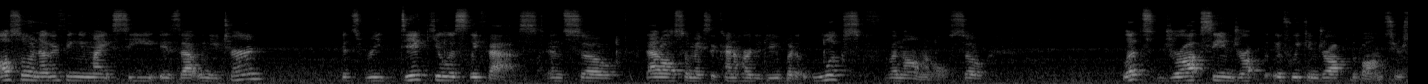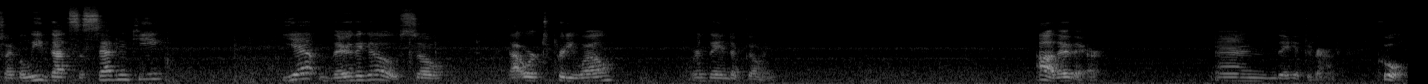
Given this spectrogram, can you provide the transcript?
Also, another thing you might see is that when you turn, it's ridiculously fast, and so that also makes it kind of hard to do. But it looks phenomenal. So let's drop, see and drop if we can drop the bombs here. So I believe that's the seven key. Yep, there they go. So that worked pretty well. Where'd they end up going? Ah, there they are. And they hit the ground. Cool.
